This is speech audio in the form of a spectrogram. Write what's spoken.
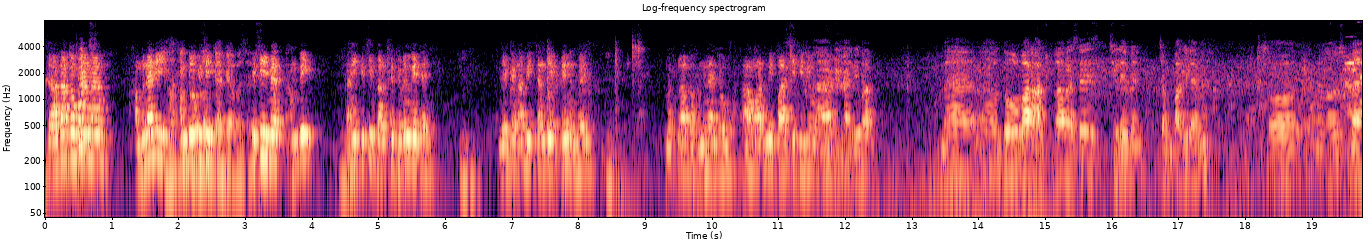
ज़्यादा तो क्या नाम हमने भी हम भी किसी क्या क्या किसी में हम भी कहीं किसी दल से जुड़े हुए थे। लेकिन अभी चंद एक दिन हुए। मतलब हमने जो आम आदमी पार्टी की जो पहली बार। मैं दो बार आ चुका वैसे इस ज़िले में चंपा ज़िले में। तो उसमें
